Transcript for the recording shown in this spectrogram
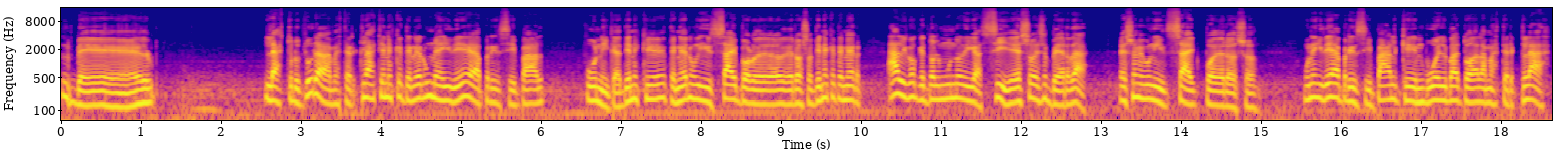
de la estructura de la masterclass tienes que tener una idea principal única, tienes que tener un insight poderoso, tienes que tener algo que todo el mundo diga, sí, eso es verdad. Eso es un insight poderoso. Una idea principal que envuelva toda la masterclass.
